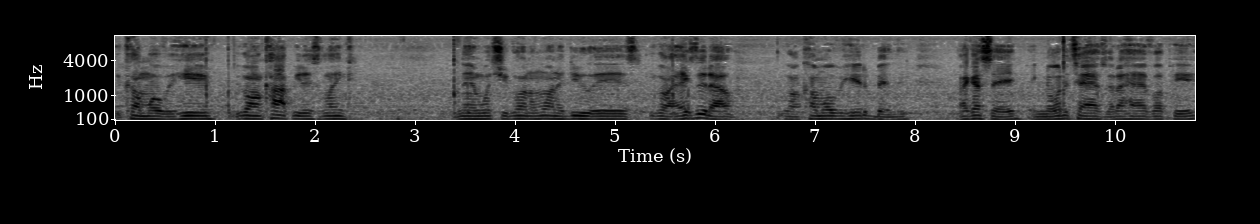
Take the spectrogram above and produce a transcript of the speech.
You come over here. You're going to copy this link. And then what you're going to want to do is you're going to exit out. You're going to come over here to Bitly. Like I said, ignore the tabs that I have up here.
